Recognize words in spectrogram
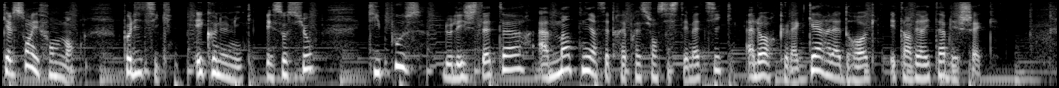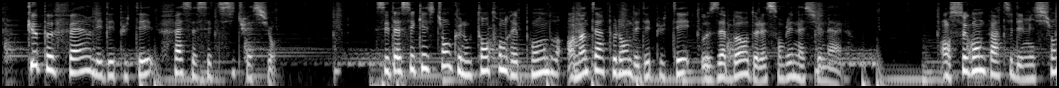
Quels sont les fondements politiques, économiques et sociaux qui poussent le législateur à maintenir cette répression systématique alors que la guerre à la drogue est un véritable échec? Que peuvent faire les députés face à cette situation? C'est à ces questions que nous tentons de répondre en interpellant des députés aux abords de l'Assemblée nationale. En seconde partie d'émission,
